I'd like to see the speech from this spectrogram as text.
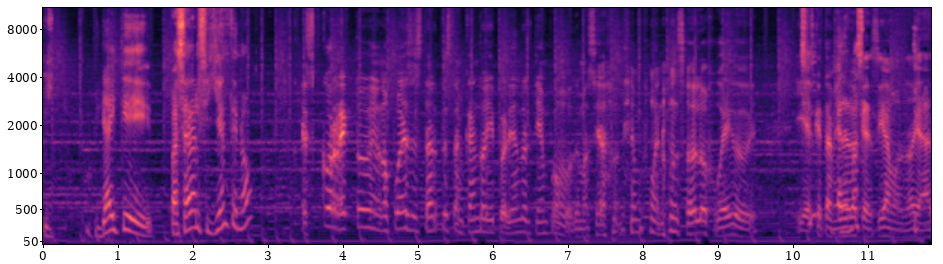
y ya hay que pasar al siguiente, ¿no? Es correcto, no puedes estarte estancando ahí perdiendo el tiempo, demasiado tiempo en un solo juego, güey. Y Sí, es que también además- es lo que decíamos, ¿no? Ya,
